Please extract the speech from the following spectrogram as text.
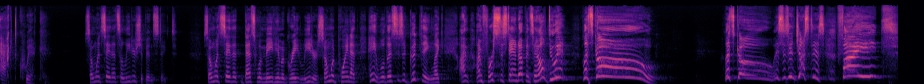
act quick. Some would say that's a leadership instinct. Some would say that that's what made him a great leader. Some would point at, hey, well, this is a good thing. Like, I'm, I'm first to stand up and say, I'll do it. Let's go. Let's go. This is injustice. Fight.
